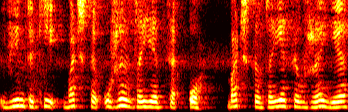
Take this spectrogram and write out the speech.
Він такий, бачите, уже здається, о, бачите, здається, вже є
